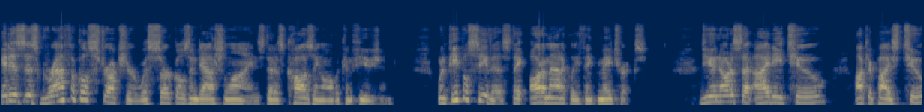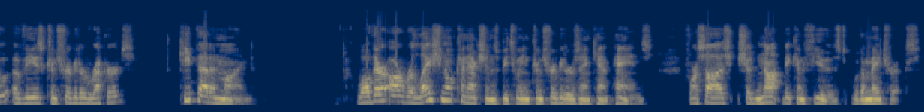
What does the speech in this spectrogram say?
It is this graphical structure with circles and dashed lines that is causing all the confusion. When people see this, they automatically think matrix. Do you notice that ID2 occupies two of these contributor records? Keep that in mind. While there are relational connections between contributors and campaigns, Forsage should not be confused with a matrix.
